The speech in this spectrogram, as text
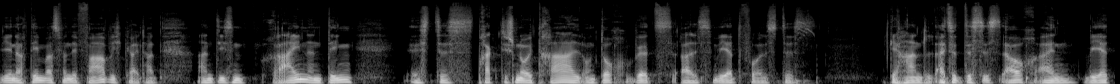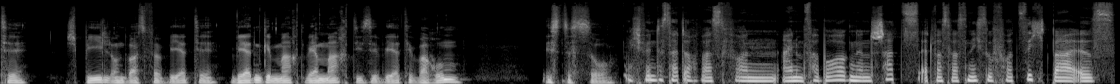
je nachdem, was für eine Farbigkeit hat. An diesem reinen Ding ist es praktisch neutral und doch wird's als wertvollstes gehandelt. Also das ist auch ein Wertespiel und was für Werte werden gemacht, wer macht diese Werte, warum ist es so. Ich finde, es hat auch was von einem verborgenen Schatz, etwas, was nicht sofort sichtbar ist,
